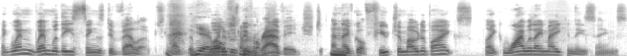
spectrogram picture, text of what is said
Like when when were these things developed? Like the Yeah, world has been from? ravaged, and Mm. they've got future motorbikes. Like why were they making these things?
